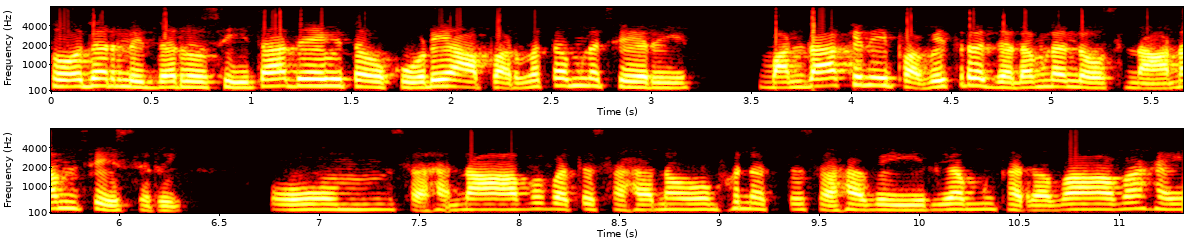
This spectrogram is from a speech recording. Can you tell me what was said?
సోదరులిద్దరూ సీతాదేవితో కూడి ఆ పర్వతంను చేరి మందాకిని పవిత్ర జలములలో స్నానం చేసిరి. ఓం సహనావత సహనోభునత్తు సహ వీర్యం కరవావహై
